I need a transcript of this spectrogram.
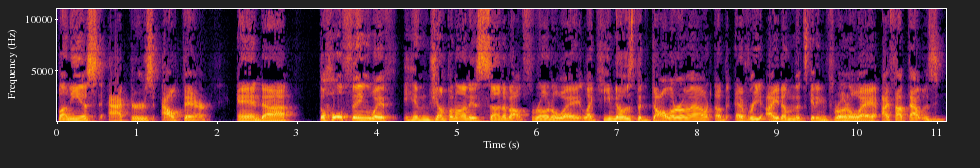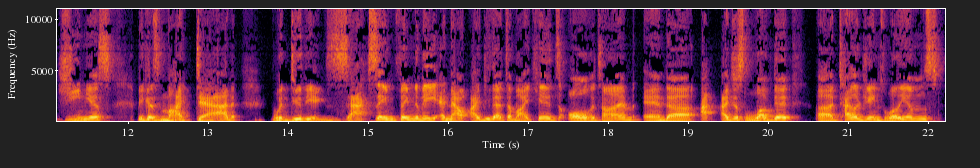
funniest actors out there. And uh, the whole thing with him jumping on his son about throwing away, like he knows the dollar amount of every item that's getting thrown away. I thought that was genius because my dad would do the exact same thing to me, and now I do that to my kids all the time, and uh, I, I just loved it. Uh, Tyler James Williams,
